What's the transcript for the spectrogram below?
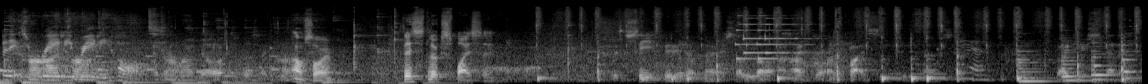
But it's really, really hot. Oh, sorry. This looks spicy. Seafood, I've noticed a lot. And I thought I was quite a seafood person. But I do smell it.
